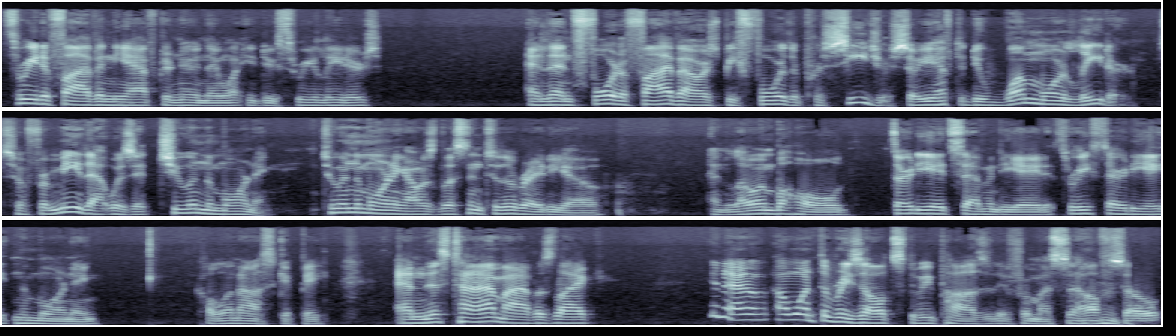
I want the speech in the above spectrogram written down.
three to five in the afternoon, they want you to do three liters, and then four to five hours before the procedure. So you have to do one more liter. So for me, that was at two in the morning. Two in the morning, I was listening to the radio, and lo and behold, 3878 at 3:38 in the morning, colonoscopy and this time I was like, you know, I want the results to be positive for myself. Mm-hmm. So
